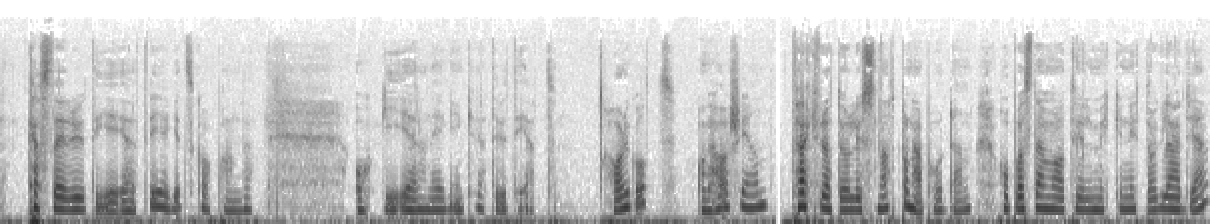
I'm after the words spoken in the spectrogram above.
kasta er ut i ert eget skapande och i er egen kreativitet. Ha det gott och vi hörs igen. Tack för att du har lyssnat på den här podden. Hoppas den var till mycket nytta och glädje.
